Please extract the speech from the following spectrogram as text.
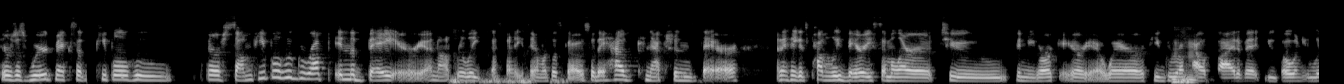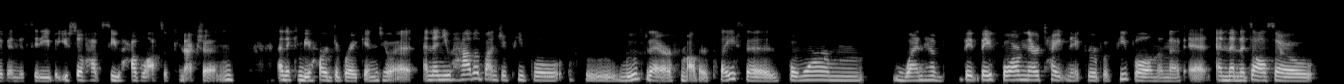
there's this weird mix of people who there are some people who grew up in the Bay Area, not really necessarily San Francisco. So they have connections there. And I think it's probably very similar to the New York area where if you grew mm-hmm. up outside of it, you go and you live in the city, but you still have so you have lots of connections and it can be hard to break into it. And then you have a bunch of people who move there from other places, form when have they, they form their tight knit group of people and then that's it. And then it's also,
